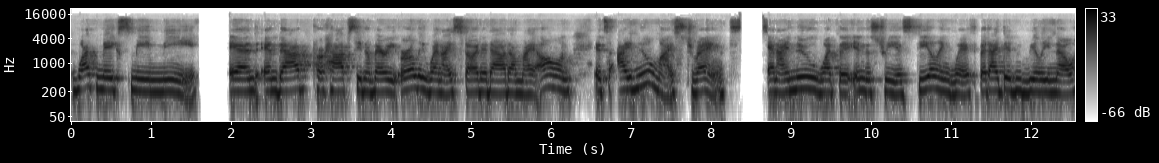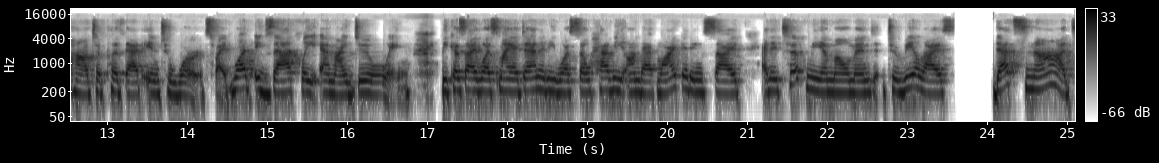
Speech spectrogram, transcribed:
what makes me me? And and that perhaps you know very early when I started out on my own, it's I knew my strengths and I knew what the industry is dealing with, but I didn't really know how to put that into words, right? What exactly am I doing? Because I was, my identity was so heavy on that marketing side. And it took me a moment to realize that's not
